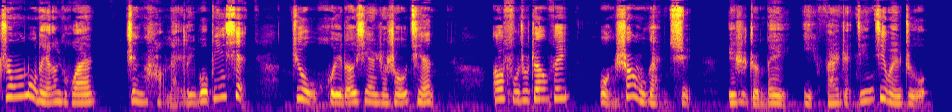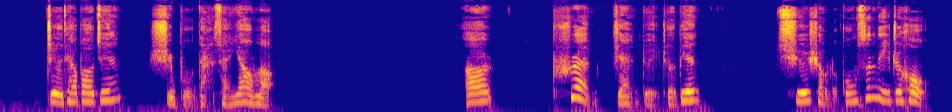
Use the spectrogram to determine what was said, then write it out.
中路的杨玉环正好来了一波兵线，就回到线上收钱。而辅助张飞往上路赶去，也是准备以发展经济为主。这条暴君是不打算要了。而 Prime 战队这边缺少了公孙离之后，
